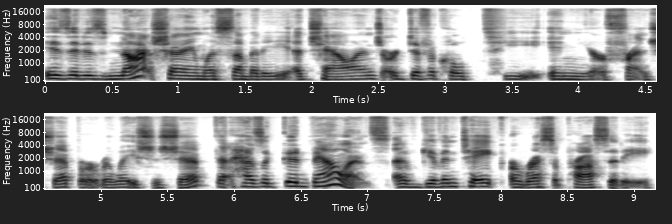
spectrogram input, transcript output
is it is not sharing with somebody a challenge or difficulty in your friendship or relationship that has a good balance of give and take or reciprocity.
